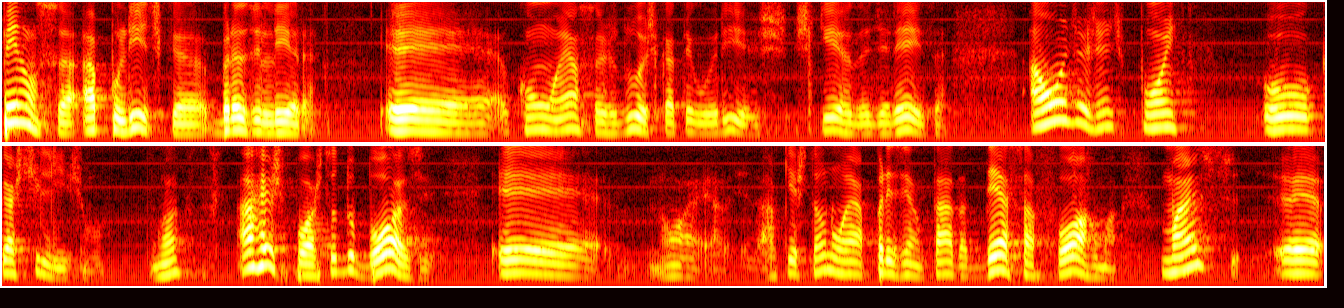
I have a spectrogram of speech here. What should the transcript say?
pensa a política brasileira é, com essas duas categorias, esquerda e direita, aonde a gente põe o castilismo? É? A resposta do Bose, é, é, a questão não é apresentada dessa forma, mas é,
